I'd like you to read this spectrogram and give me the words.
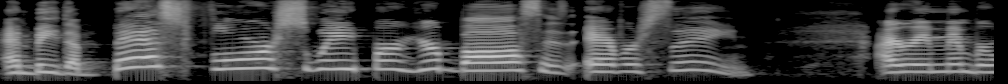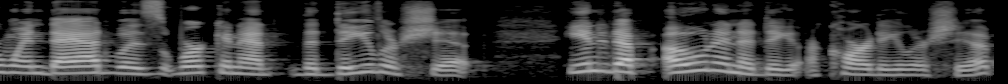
and be the best floor sweeper your boss has ever seen. I remember when dad was working at the dealership. He ended up owning a, de- a car dealership,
